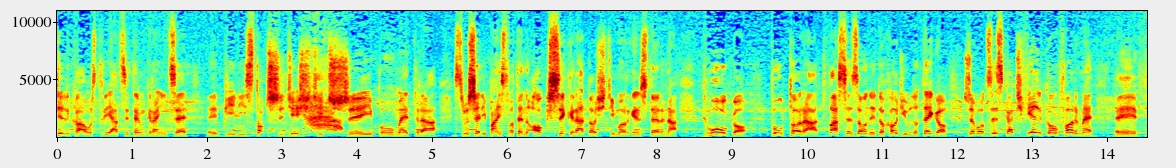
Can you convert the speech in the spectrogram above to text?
tylko Austriacy tę granicę y, bili 133,5 metra. Słyszeli Państwo ten okrzyk radości Morgensterna. Długo, półtora, dwa sezony dochodził do tego, żeby odzyskać wielką formę w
